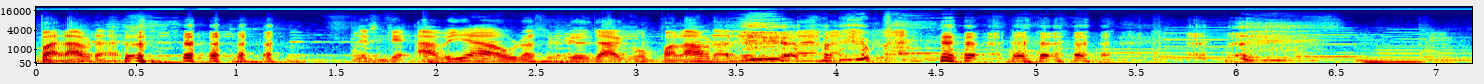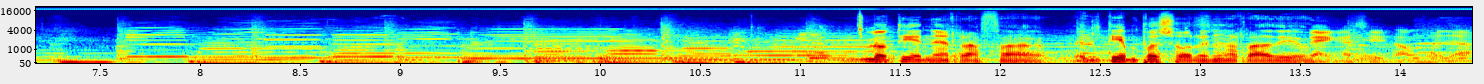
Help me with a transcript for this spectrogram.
Palabras. es que había una sección ya con palabras. Lo tiene, Rafa. El tiempo es oro en la radio. Venga, sí, vamos allá.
